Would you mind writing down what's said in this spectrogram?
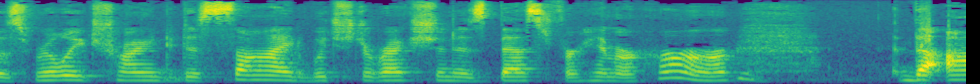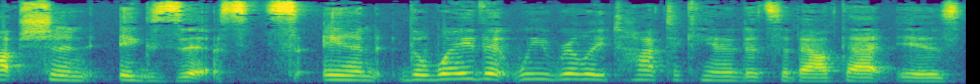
is really trying to decide which direction is best for him or her, the option exists. And the way that we really talk to candidates about that is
